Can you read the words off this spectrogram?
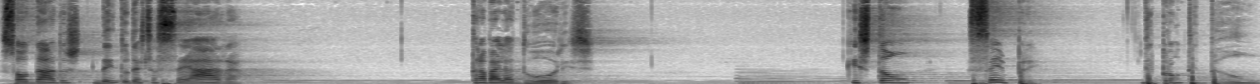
Soldados dentro dessa seara, trabalhadores que estão sempre de prontidão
